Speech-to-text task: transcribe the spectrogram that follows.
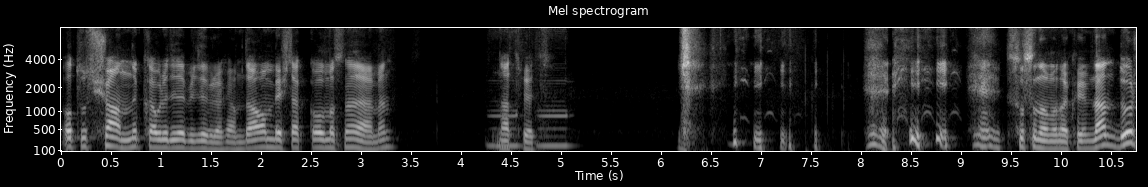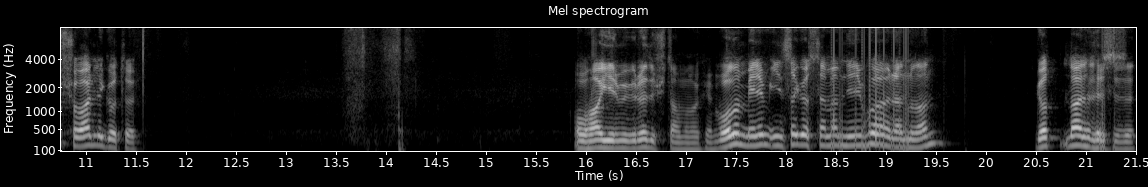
30 şu anlık kabul edilebilir bir rakam. Daha 15 dakika olmasına rağmen not bad. Susun amına koyayım. Lan dur şövalye götü. Oha 21'e düştü amına koyayım. Oğlum benim insa göstermem niye bu önemli lan? Göt laleleri sizi.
